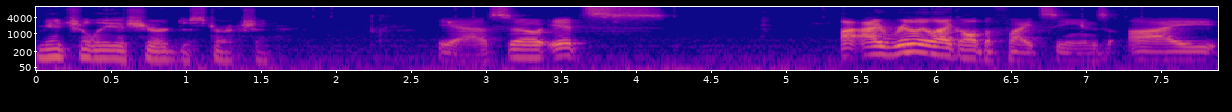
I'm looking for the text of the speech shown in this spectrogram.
mutually assured destruction. Yeah, so it's. I, I really like all the fight scenes. I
